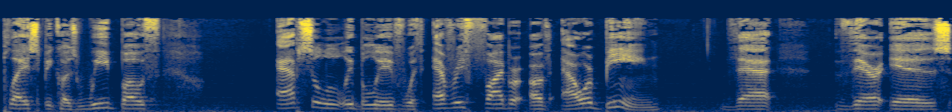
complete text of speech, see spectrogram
place because we both absolutely believe with every fiber of our being that there is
